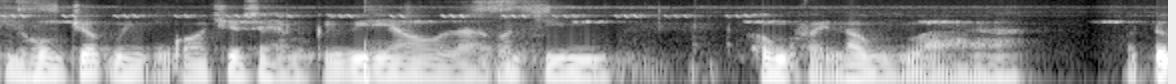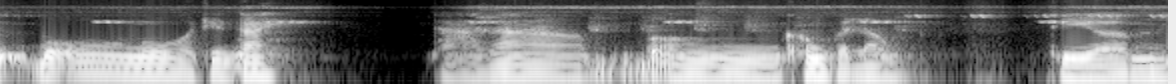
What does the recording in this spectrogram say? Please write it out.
Thì hôm trước mình cũng có chia sẻ một cái video là con chim không phải lồng và tự bỗ ngô ở trên tay. Thả ra không phải lồng. Thì um,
